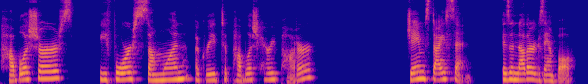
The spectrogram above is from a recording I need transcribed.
publishers before someone agreed to publish Harry Potter? James Dyson is another example.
